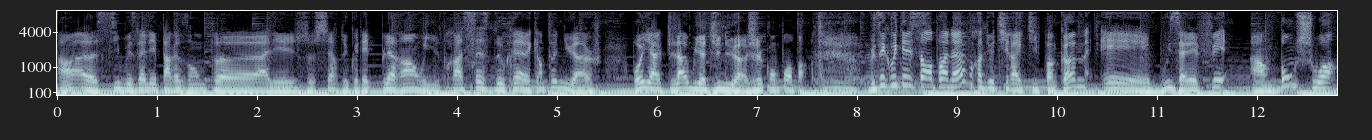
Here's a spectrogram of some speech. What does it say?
Hein, euh, si vous allez par exemple, euh, allez, je cherche du côté de Plérin où il fera 16 degrés avec un peu de nuage. Bon, il y a là où il y a du nuage, je comprends pas. Vous écoutez le 100.9, radio-active.com et vous avez fait un bon choix.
